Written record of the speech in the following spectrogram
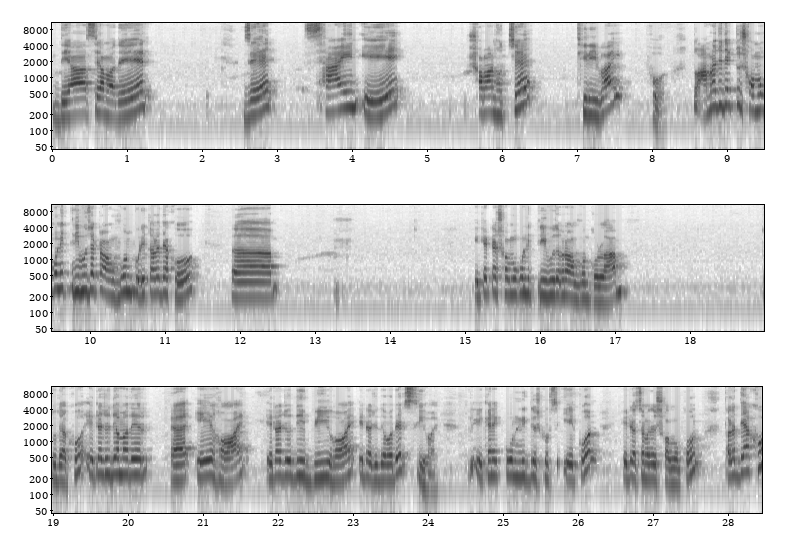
দেওয়া আছে আমাদের যে সাইন এ সমান হচ্ছে থ্রি বাই ফোর তো আমরা যদি একটু সমকোণী ত্রিভুজ একটা অঙ্কন করি, তাহলে দেখো এটা একটা সমকোণী ত্রিভুজ আমরা অঙ্কন করলাম। তো দেখো, এটা যদি আমাদের এ হয়, এটা যদি বি হয়, এটা যদি আমাদের সি হয়। তাহলে এখানে কোন নির্দেশ করছে এ কোণ, এটা হচ্ছে আমাদের সমকোণ। তাহলে দেখো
